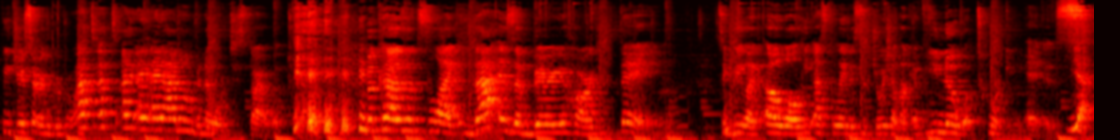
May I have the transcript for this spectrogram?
features a certain group of. That's, that's, I, I, I don't even know where to start with twerking. because it's like, that is a very hard thing. To be like, oh well, he escalated the situation. Like, if you know what twerking is, Yeah.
